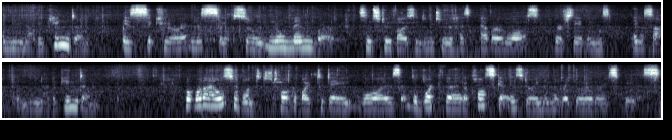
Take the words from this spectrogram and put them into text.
in the United Kingdom is secure and is safe. So no member since 2002 has ever lost their savings in a SACCO in the United Kingdom. But what I also wanted to talk about today was the work that ACOSCA is doing in the regulatory space.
